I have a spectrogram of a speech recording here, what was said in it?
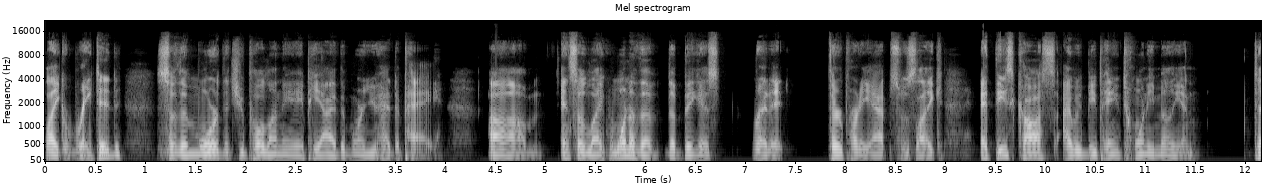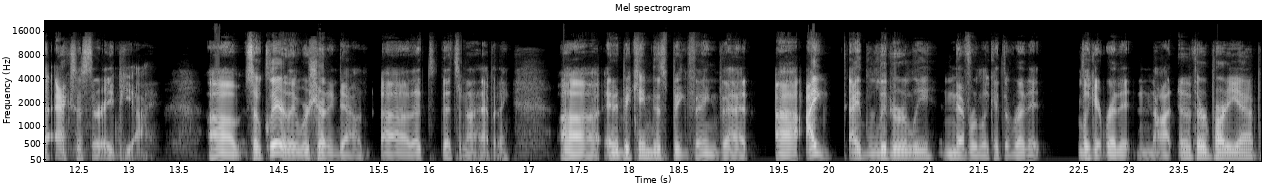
like rated. So the more that you pulled on the API, the more you had to pay. Um, and so like one of the the biggest Reddit third party apps was like at these costs, I would be paying 20 million to access their API. Um, so clearly we're shutting down. Uh, that's that's not happening. Uh, and it became this big thing that uh, I I literally never look at the Reddit look at Reddit not in a third party app.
